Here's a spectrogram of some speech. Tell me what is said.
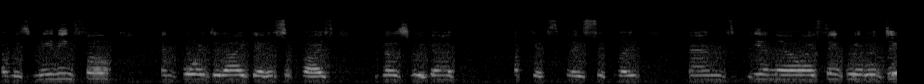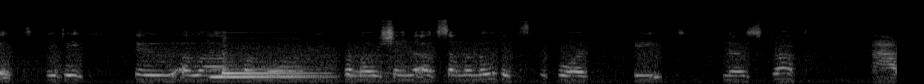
that was meaningful. And boy, did I get a surprise because we got up gifts basically. And, you know, I think we were duped maybe to allow for more promotion of summer movies before we, you know, struck. Wow.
